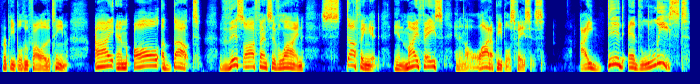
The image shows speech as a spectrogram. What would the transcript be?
for people who follow the team. I am all about this offensive line stuffing it in my face and in a lot of people's faces. I did at least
